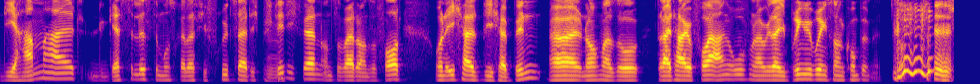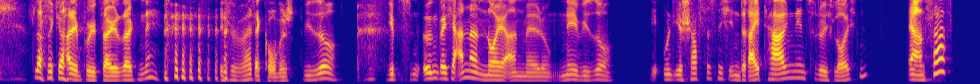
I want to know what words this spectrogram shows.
die haben halt, die Gästeliste muss relativ frühzeitig bestätigt werden und so weiter und so fort. Und ich halt, wie ich halt bin, halt nochmal so drei Tage vorher angerufen und habe gesagt, ich bringe übrigens noch einen Kumpel mit. Klassiker. Hat die Polizei gesagt, nee. Ich so, was? Sehr komisch. Wieso? Gibt's irgendwelche anderen neue Anmeldungen? Nee, wieso? Und ihr schafft es nicht in drei Tagen, den zu durchleuchten? Ernsthaft?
